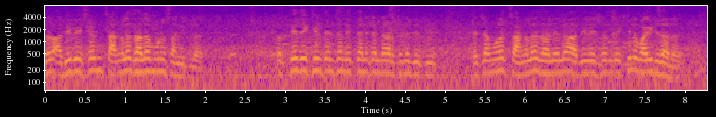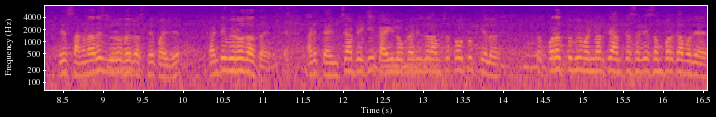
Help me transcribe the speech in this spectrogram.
जर अधिवेशन चांगलं झालं म्हणून सांगितलं तर ते देखील त्यांच्या नेत्यांकडनं अडचणी देतील त्याच्यामुळं चांगलं झालेलं अधिवेशन देखील वाईट झालं. हे सांगणारेच विरोधक असले पाहिजेत कारण ते विरोधात आहे. आणि त्यांच्यापैकी काही लोकांनी जर आमचं कौतुक केलं तर परत तुम्ही म्हणणार की आमच्या सगळे संपर्कामध्ये आहेत.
